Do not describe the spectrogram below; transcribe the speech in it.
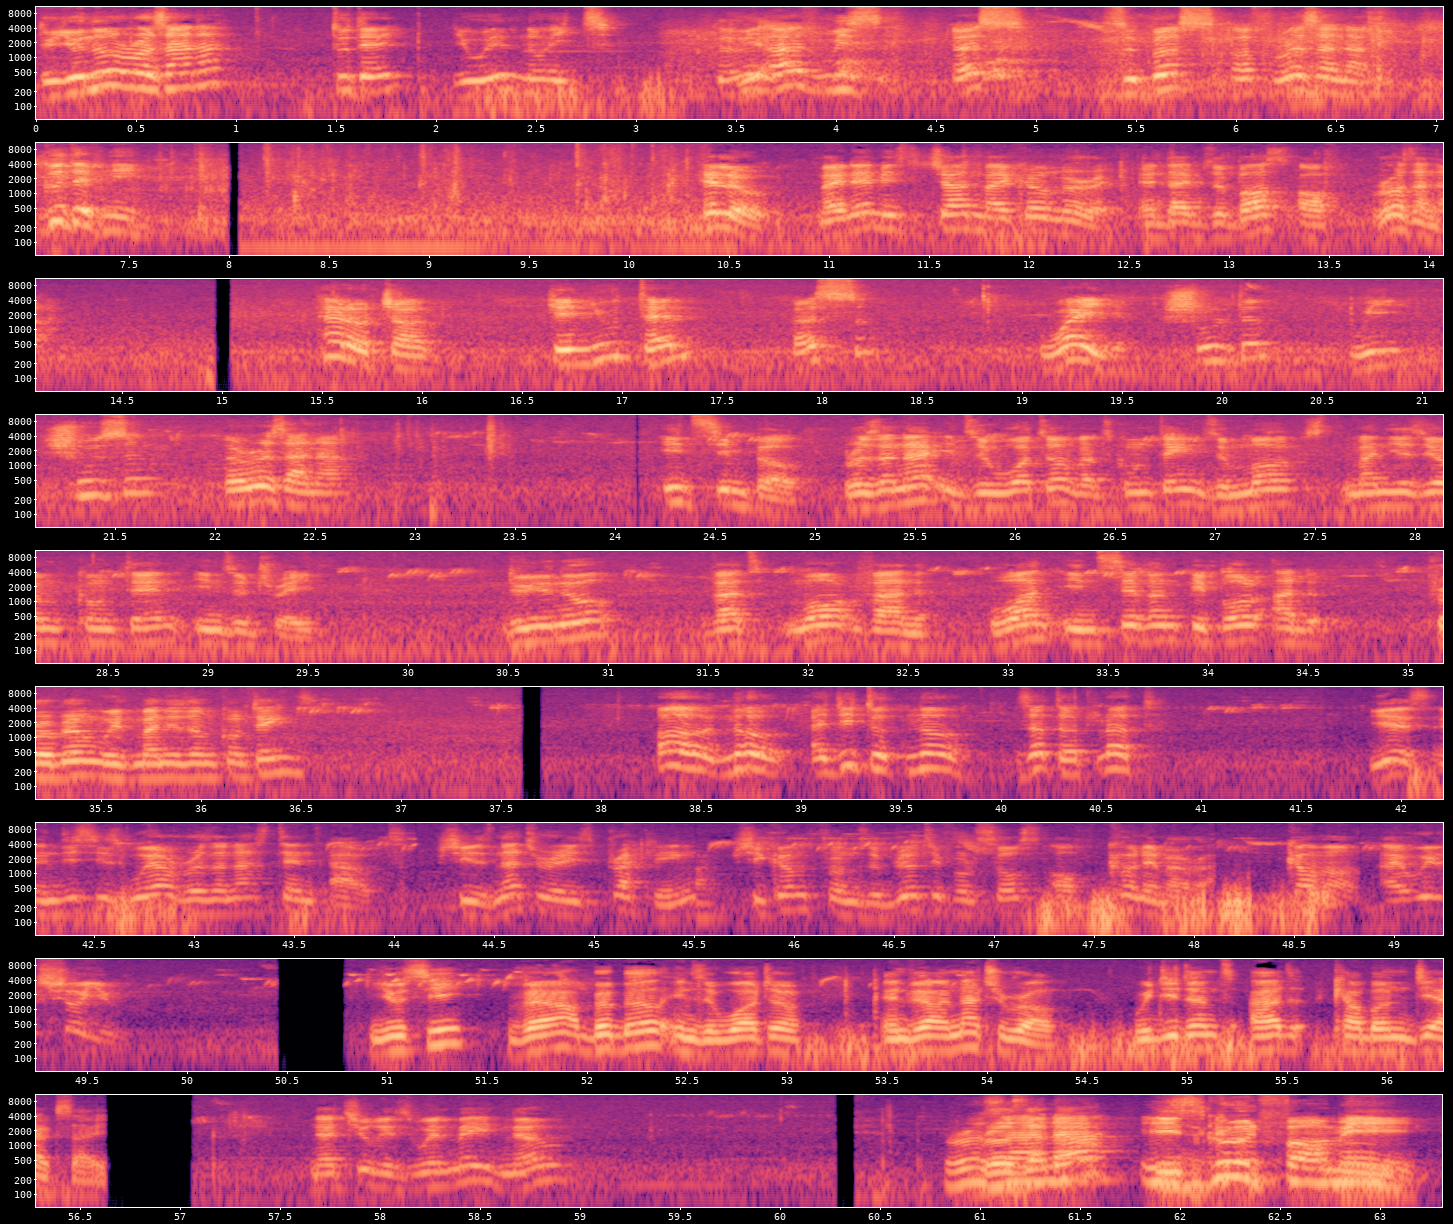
Do you know Rozana? Today you will know it. We have with us the boss of Rozana. Good evening. Hello, my name is Chad Michael Murray and I'm the boss of Rozana. Hello, Chad. Can you tell us why should we choose a Rozana? It's simple. Rozana is the water that contains the most magnesium content in the trade. Do you know that more than one in seven people had problem with magnesium content? Oh no, I didn't know that a lot. Yes, and this is where Rozana stands out. She is naturally sparkling. She comes from the beautiful source of Connemara. Come on, I will show you. You see, there are bubbles in the water, and they are natural. We didn't add carbon dioxide. Nature is well made, no? Rozana is good for me.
